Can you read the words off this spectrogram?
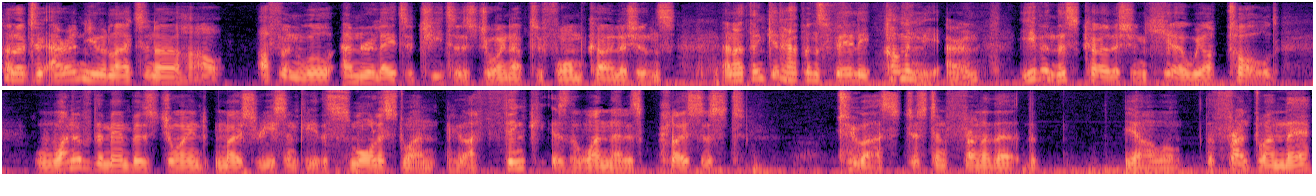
Hello to Aaron. You would like to know how often will unrelated cheetahs join up to form coalitions? And I think it happens fairly commonly, Aaron. Even this coalition here, we are told, one of the members joined most recently, the smallest one, who I think is the one that is closest to us, just in front of the, the yeah, well, the front one there.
